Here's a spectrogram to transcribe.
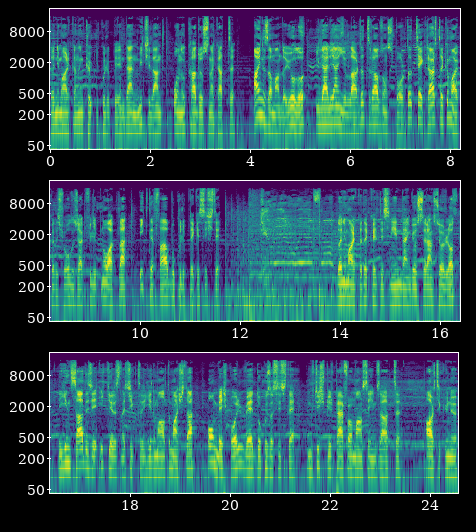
Danimarka'nın köklü kulüplerinden Midtjylland onu kadrosuna kattı. Aynı zamanda yolu ilerleyen yıllarda Trabzonspor'da tekrar takım arkadaşı olacak Filip Novak'la ilk defa bu kulüpte kesişti. Danimarka'da kalitesini yeniden gösteren Sörloth, ligin sadece ilk yarısına çıktığı 26 maçta 15 gol ve 9 asistle müthiş bir performansa imza attı. Artık günü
